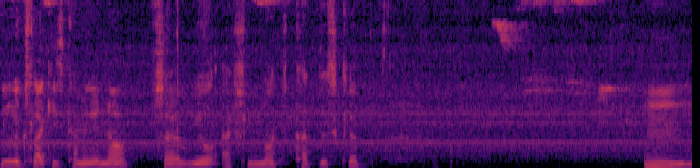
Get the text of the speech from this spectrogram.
looks like he's coming in now, so we'll actually not cut this clip. Hmm.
